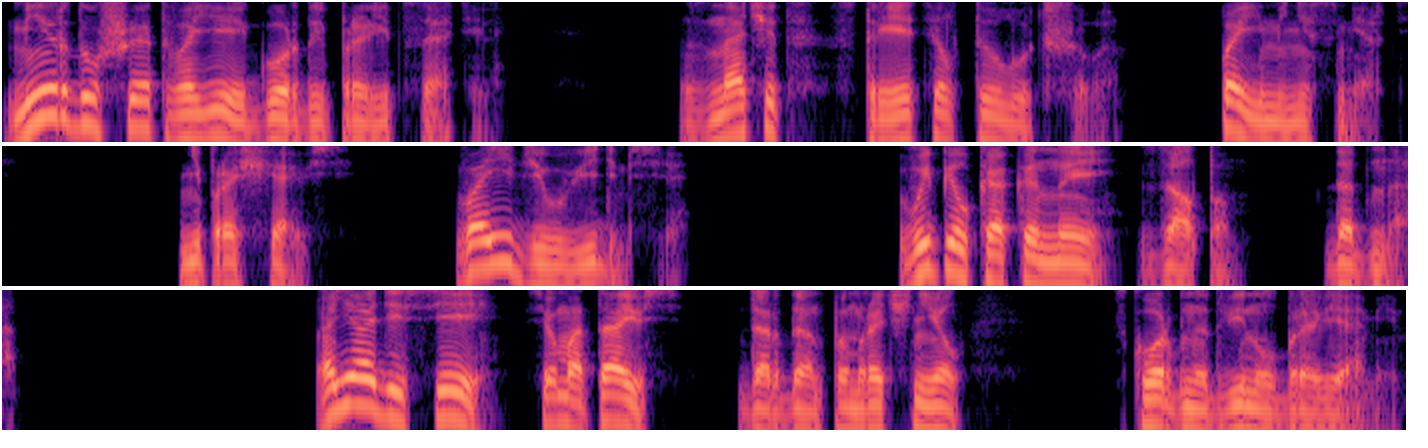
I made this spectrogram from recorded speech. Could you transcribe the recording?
Мир душе твоей, гордый прорицатель. Значит, встретил ты лучшего, по имени Смерть не прощаюсь. В увидимся. Выпил, как Эней, залпом, до дна. А я, Одиссей, все мотаюсь, Дардан помрачнел, скорбно двинул бровями.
